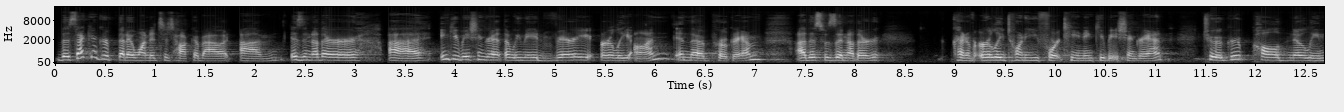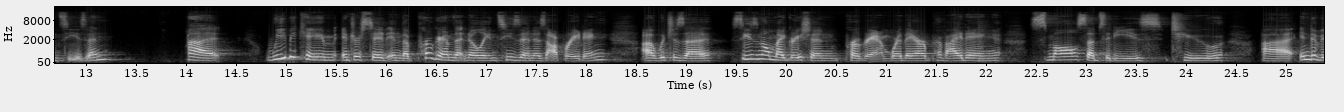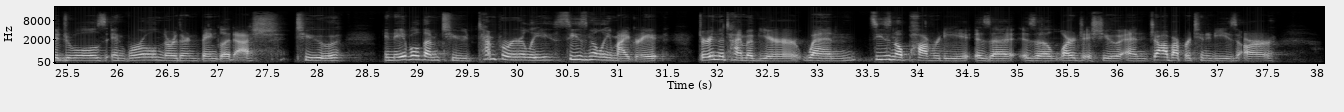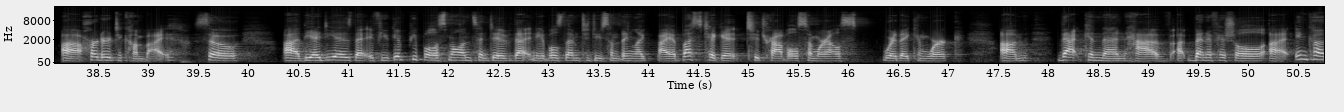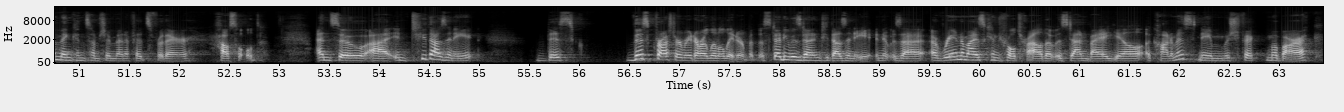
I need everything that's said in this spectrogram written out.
The second group that I wanted to talk about um, is another uh, incubation grant that we made very early on in the program. Uh, this was another kind of early 2014 incubation grant to a group called No Lean Season. Uh, we became interested in the program that No Lean Season is operating, uh, which is a seasonal migration program where they are providing small subsidies to uh, individuals in rural northern Bangladesh to enable them to temporarily, seasonally migrate during the time of year when seasonal poverty is a, is a large issue and job opportunities are uh, harder to come by. So uh, the idea is that if you give people a small incentive that enables them to do something like buy a bus ticket to travel somewhere else where they can work, um, that can then have uh, beneficial uh, income and consumption benefits for their household. And so uh, in 2008, this this crossed our radar a little later, but the study was done in 2008, and it was a, a randomized control trial that was done by a Yale economist named Mushfiq Mobarak.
